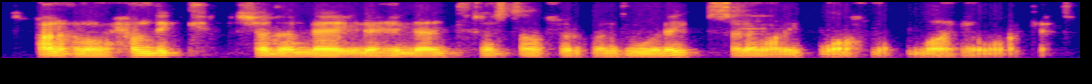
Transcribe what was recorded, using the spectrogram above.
سبحانك اللهم وبحمدك أشهد أن لا إله إلا أنت نستغفرك ونتوب إليك. السلام عليكم ورحمة الله وبركاته.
